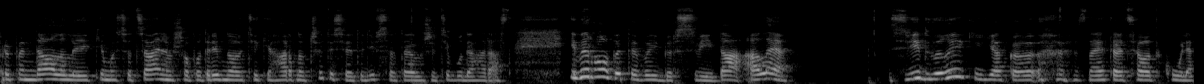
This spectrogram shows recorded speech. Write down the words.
припендалили якимось соціальним, що потрібно тільки гарно вчитися, і тоді все в тебе в житті буде гаразд. І ви робите вибір свій, да, але світ великий, як, е, знаєте, оця от куля,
